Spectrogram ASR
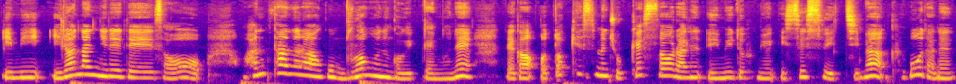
이미 일어난 일에 대해서 한탄을 하고 물어보는 거기 때문에 내가 어떻게 했으면 좋겠어 라는 의미도 분명 있을 수 있지만 그보다는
